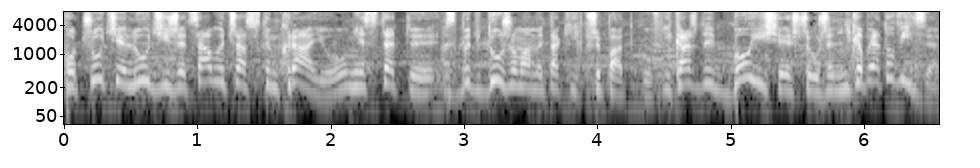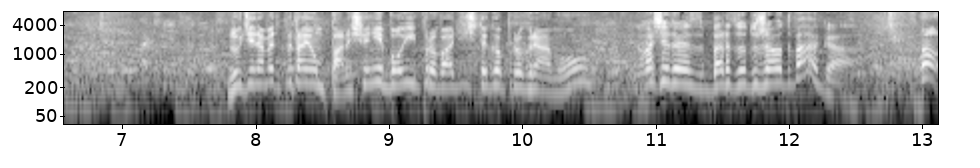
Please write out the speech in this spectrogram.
poczucie ludzi, że cały czas w tym kraju, niestety, zbyt dużo mamy takich przypadków i każdy boi się jeszcze urzędnika, bo ja to widzę. Ludzie nawet pytają, pan się nie boi prowadzić tego programu? No właśnie to jest bardzo duża odwaga. No,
